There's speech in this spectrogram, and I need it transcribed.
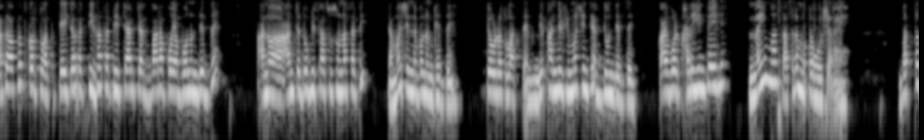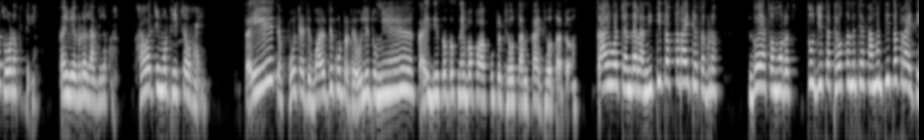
आता असंच करतो आता त्याच्यासाठी तिघासाठी चार चार बारा पोया बनवून देत जाय आणि आमच्या दोघी सासू सुनासाठी या मशीनने बनवून घेत जाईल तेवढंच वाचते एखाद दिवशी मशीन त्यात देऊन देत जाईल काय वड खाली येईन त्याईले नाही मग सासरा मोठा हुशार आहे. बत्तच ओळखते. काही वेगळं लागलं का? खावाची मोठी चव आहे. ताई त्या पोचाची बाल्टी कुठं ठेवली तुम्ही? काही दिसतच नाही बापा कुठं ठेवता आणि काय ठेवता तर काय हो व चंद्रानी तिथंच तर राहते सगळं. डोळ्यासमोरच. तू जिथं ठेवतो ना ते सामान तिथंच राहते.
